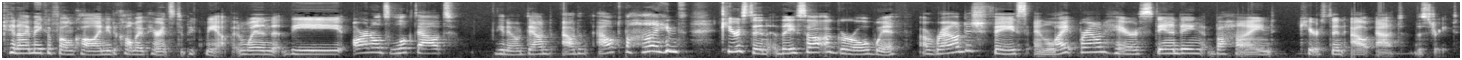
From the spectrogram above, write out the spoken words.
can I make a phone call? I need to call my parents to pick me up. And when the Arnolds looked out, you know, down out out behind Kirsten, they saw a girl with a roundish face and light brown hair standing behind Kirsten out at the street.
